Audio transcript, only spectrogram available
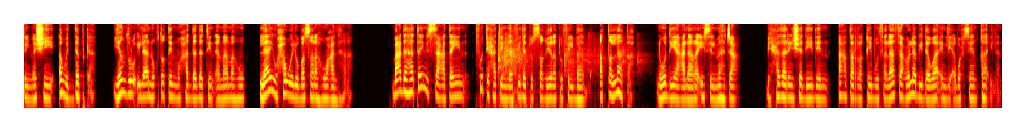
في المشي أو الدبكة ينظر إلى نقطة محددة أمامه لا يحول بصره عنها. بعد هاتين الساعتين فتحت النافذة الصغيرة في الباب الطلاقة. نودي على رئيس المهجع. بحذر شديد أعطى الرقيب ثلاث علب دواء لأبو حسين قائلا.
